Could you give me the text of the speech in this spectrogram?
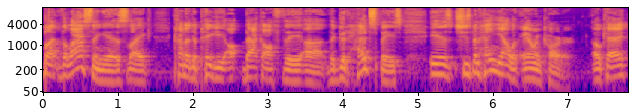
But the last thing is like, kind of to piggy back off the, uh, the good headspace, is she's been hanging out with Aaron Carter, okay?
